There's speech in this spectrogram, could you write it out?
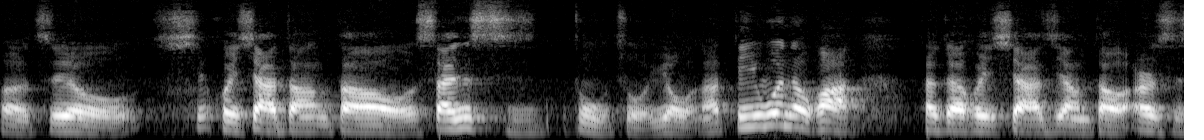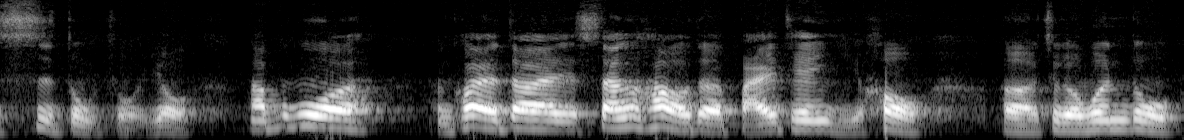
呃只有会下降到三十度左右，那低温的话。大概会下降到二十四度左右。那不过很快在三号的白天以后，呃，这个温度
